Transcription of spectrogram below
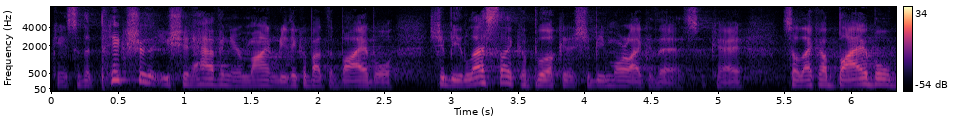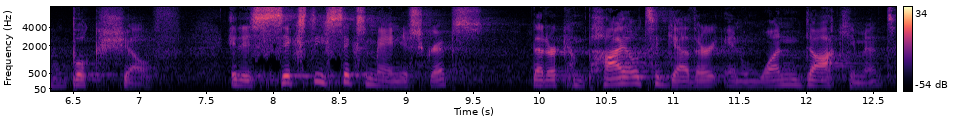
Okay, so the picture that you should have in your mind when you think about the Bible should be less like a book and it should be more like this. Okay, so like a Bible bookshelf. It is 66 manuscripts that are compiled together in one document,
